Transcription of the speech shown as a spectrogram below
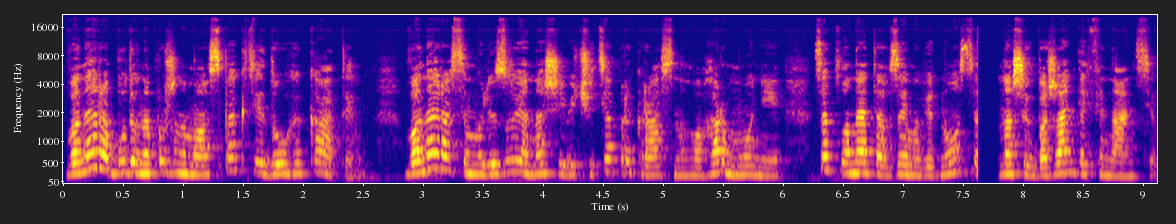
Венера буде в напруженому аспекті до Гекати. Венера символізує наші відчуття прекрасного, гармонії. Це планета взаємовідносин, наших бажань та фінансів.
